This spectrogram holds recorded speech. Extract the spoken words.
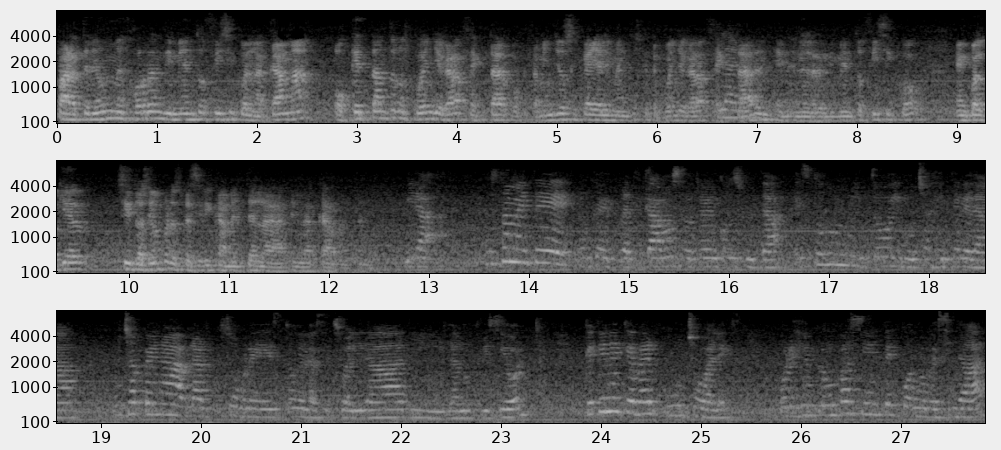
para tener un mejor rendimiento físico en la cama? ¿O qué tanto nos pueden llegar a afectar? Porque también yo sé que hay alimentos que te pueden llegar a afectar Claro. en, en- en el rendimiento físico, en cualquier situación, pero específicamente en la, en la cama. Mira, justamente que platicábamos el otro día en consulta es todo un mito y mucha gente le da mucha pena hablar sobre esto de la sexualidad y la nutrición, que tiene que ver mucho, Alex. Por ejemplo, un paciente con obesidad,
